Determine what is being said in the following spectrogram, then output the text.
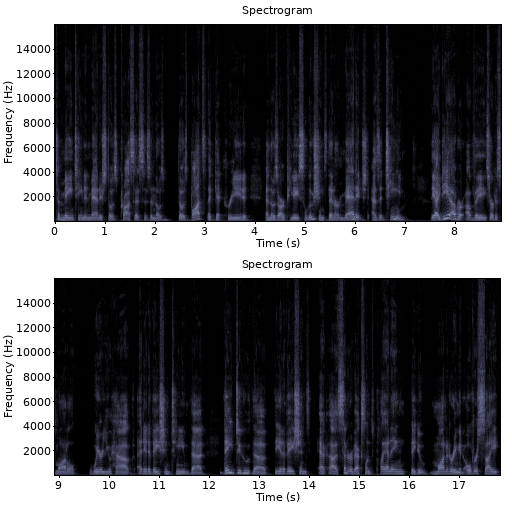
to maintain and manage those processes and those those bots that get created and those RPA solutions that are managed as a team. The idea of, of a service model where you have an innovation team that they do the the innovations uh, center of excellence planning, they do monitoring and oversight.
